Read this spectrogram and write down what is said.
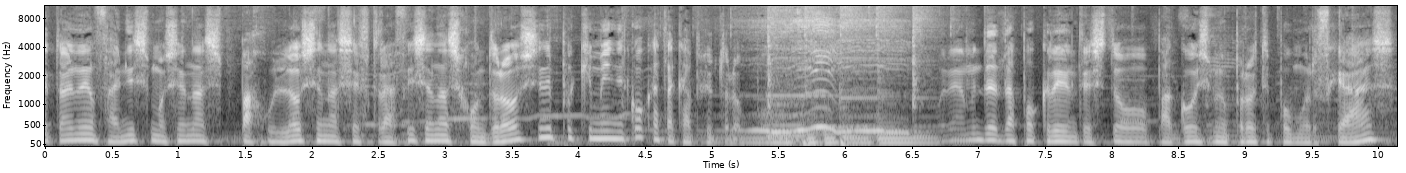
για το αν είναι εμφανίσιμος ένας παχουλός, ένας ευτραφής, ένας χοντρός είναι υποκειμενικό κατά κάποιο τρόπο. Μπορεί να μην ανταποκρίνεται στο παγκόσμιο πρότυπο μορφιάς,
